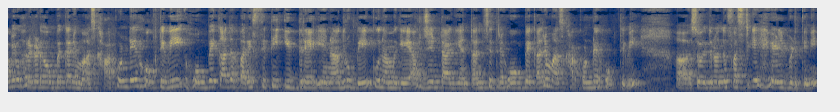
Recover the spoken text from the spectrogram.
ಯಾವಾಗಲೂ ಹೊರಗಡೆ ಹೋಗ್ಬೇಕಾದ್ರೆ ಮಾಸ್ಕ್ ಹಾಕೊಂಡೇ ಹೋಗ್ತೀವಿ. ಹೋಗ್ಬೇಕಾದ ಪರಿಸ್ಥಿತಿ ಇದ್ರೆ ಏನಾದರೂ ಬೇಕು ನಮಗೆ ಅರ್ಜೆಂಟ್ ಆಗಿ ಅಂತ ಅನ್ಸಿದ್ರೆ ಹೋಗ್ಬೇಕಾದ್ರೆ ಮಾಸ್ಕ್ ಹಾಕೊಂಡೇ ಹೋಗ್ತೀವಿ. ಸೊ ಇದನ್ನೊಂದು ಫಸ್ಟ್ಗೆ ಹೇಳ್ಬಿಡ್ತೀನಿ.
